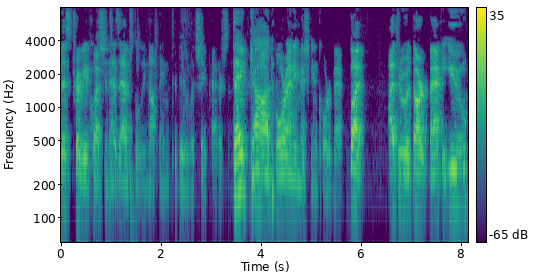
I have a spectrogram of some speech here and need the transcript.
this trivia question has absolutely nothing to do with Shea Patterson Thank God. or any Michigan quarterback. But I threw a dart back at you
